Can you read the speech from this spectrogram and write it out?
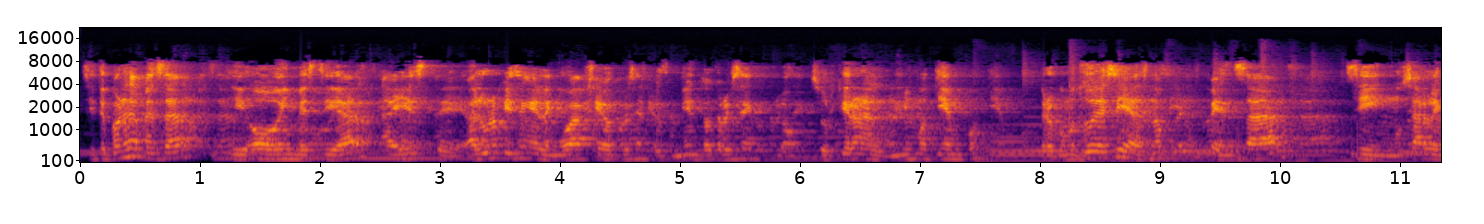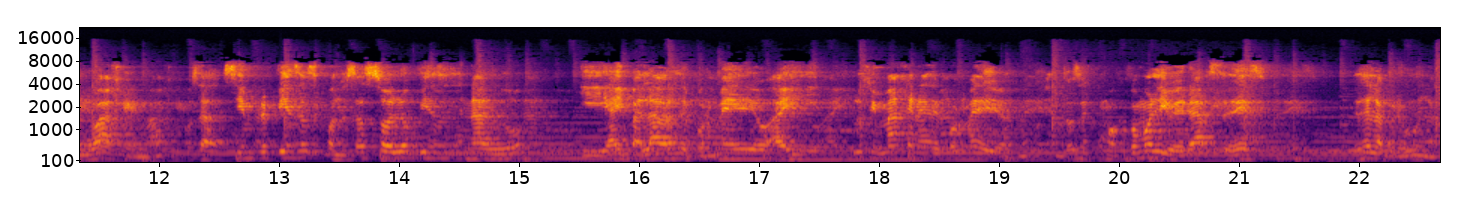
si te pones a pensar o investigar, hay este, algunos que dicen el lenguaje, otros dicen el pensamiento, otros dicen lo, surgieron al, al mismo tiempo, pero como tú decías, no puedes pensar sin usar lenguaje, ¿no? O sea, siempre piensas, cuando estás solo, piensas en algo y hay palabras de por medio, hay incluso imágenes de por medio, ¿no? Entonces, como, ¿cómo liberarse de eso? Esa es la pregunta.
